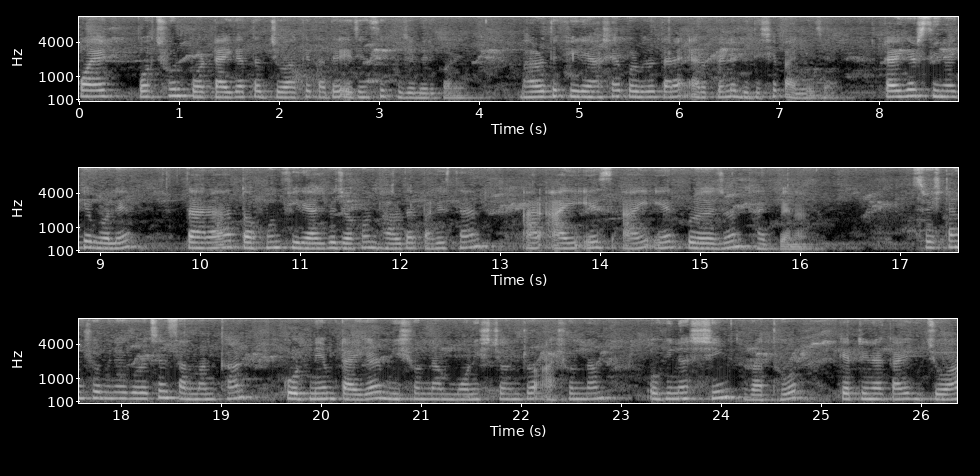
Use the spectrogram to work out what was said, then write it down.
কয়েক বছর পর টাইগার তার জোয়াকে তাদের এজেন্সি খুঁজে বের করে। ভারতে ফিরে আসার পরিবর্তে তারা এরোপ্লেনে বিদেশে পালিয়ে যায়। টাইগার সিনয়কে বলে তারা তখন ফিরে আসবে যখন ভারত আর পাকিস্তান আর আইএসআই এর প্রয়োজন থাকবে না। শ্রেষ্ঠাংশ অভিনয় করেছেন Salman Khan, code name Tiger, mission নাম মনীশচন্দ্র আসল নাম অভিনাশ সিং রাথোর, ক্যাটরিনা কাইফ, জোয়া,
